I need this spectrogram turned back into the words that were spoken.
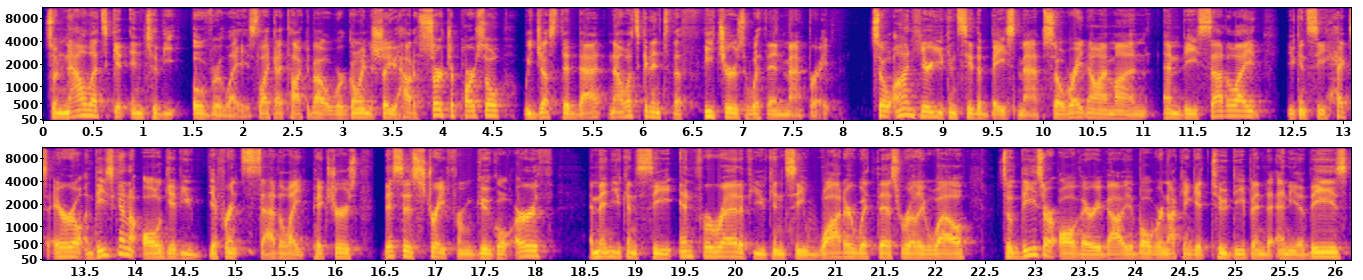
So now let's get into the overlays. Like I talked about, we're going to show you how to search a parcel. We just did that. Now let's get into the features within MapRight. So on here, you can see the base map. So right now I'm on MB satellite. You can see hex aerial, and these are gonna all give you different satellite pictures. This is straight from Google Earth. And then you can see infrared if you can see water with this really well. So these are all very valuable. We're not going to get too deep into any of these.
